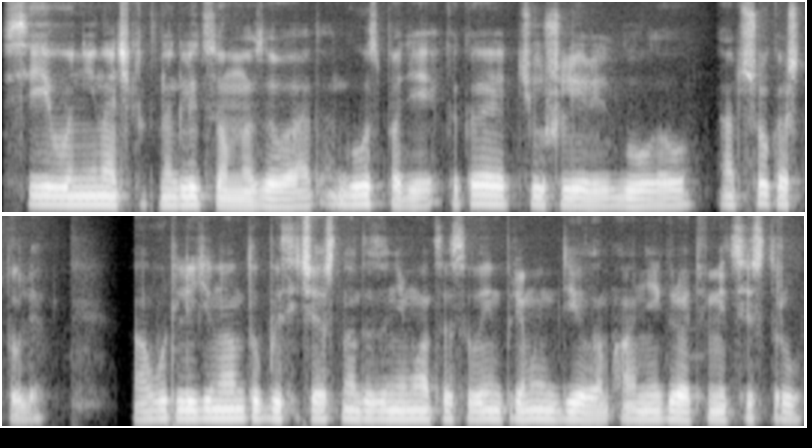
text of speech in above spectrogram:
Все его не иначе как наглецом называют. Господи, какая чушь лезет в голову. От шока что ли? А вот лейтенанту бы сейчас надо заниматься своим прямым делом, а не играть в медсестру.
